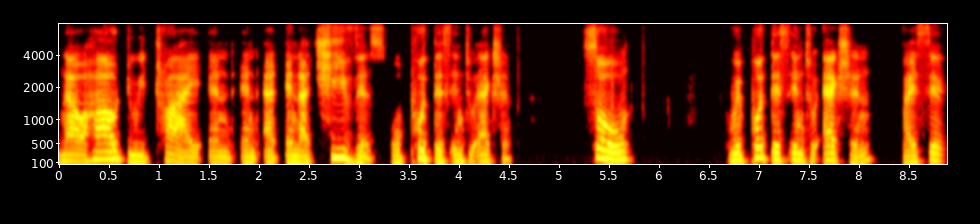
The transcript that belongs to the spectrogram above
Now, how do we try and and and achieve this or put this into action? So we put this into action by saying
